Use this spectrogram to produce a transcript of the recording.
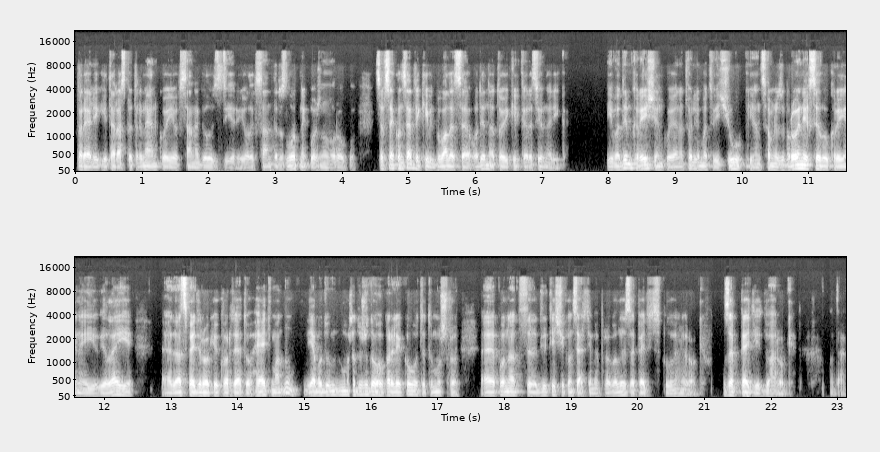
Перелік і Тарас Петрененко, і Оксана Білозір, і Олександр Злотник кожного року. Це все концерти, які відбувалися один, а то і кілька разів на рік. І Вадим Крищенко, і Анатолій Матвійчук, і ансамбль Збройних сил України, і ювілеї, е, 25 років квартету Гетьман. Ну, я буду можна дуже довго переліковувати, тому що е, понад 2000 концертів ми провели за 5,5 років, за 5,2 роки. Отак.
